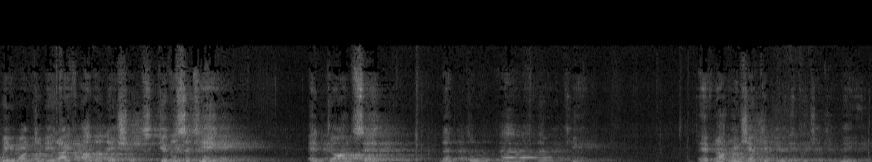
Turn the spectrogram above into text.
we want to be like other nations. Give us a king. And God said, let them have their king. They have not rejected you, they've rejected me.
